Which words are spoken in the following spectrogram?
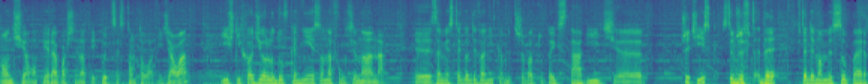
On się opiera właśnie na tej płytce, stąd to ładnie działa. Jeśli chodzi o lodówkę, nie jest ona funkcjonalna. Yy, zamiast tego dywanika by trzeba tutaj wstawić przycisk, z tym, że wtedy, wtedy mamy super,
